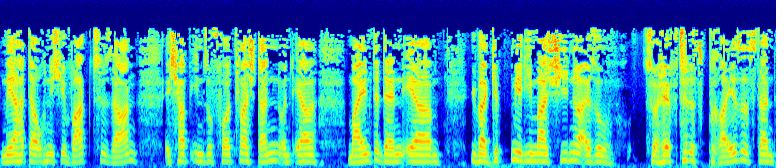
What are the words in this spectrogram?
Mehr hat er auch nicht gewagt zu sagen. Ich habe ihn sofort verstanden und er meinte denn, er übergibt mir die Maschine, also zur Hälfte des Preises dann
